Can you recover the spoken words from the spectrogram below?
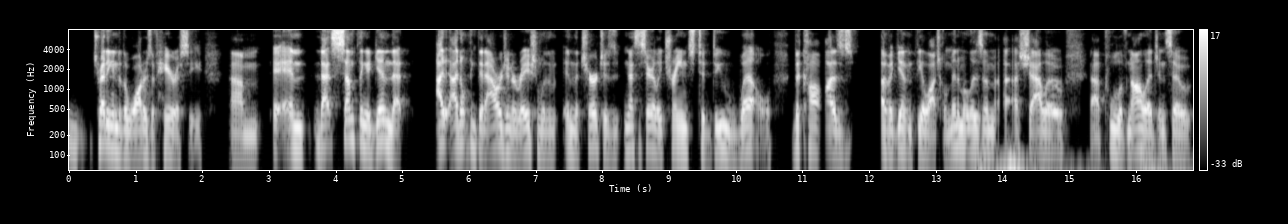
treading into the waters of heresy. Um, and that's something again that I, I, don't think that our generation within the church is necessarily trained to do well because of again theological minimalism, a, shallow uh, pool of knowledge, and so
